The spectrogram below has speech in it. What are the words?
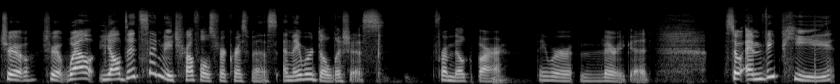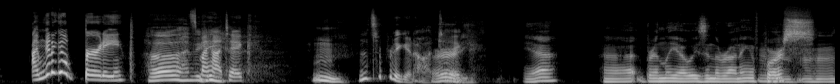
True, true. Well, y'all did send me truffles for Christmas, and they were delicious from Milk Bar. They were very good. So MVP, I'm gonna go Birdie. Uh, That's my hot take. Hmm. That's a pretty good hot Birdie. take. Yeah. Uh, Brinley always in the running, of course. Mm-hmm.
